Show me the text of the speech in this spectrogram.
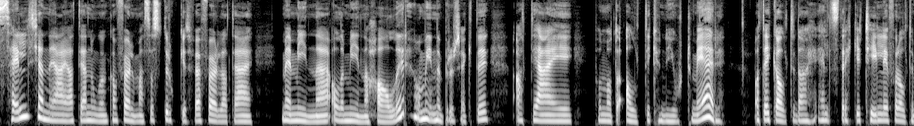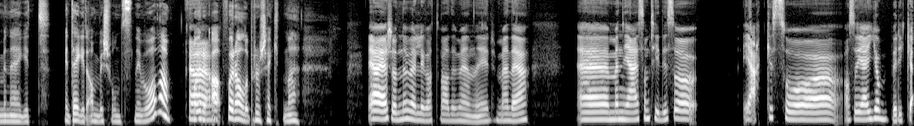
selv kjenner jeg at jeg noen gang kan føle meg så strukket, for jeg føler at jeg med mine, alle mine haler og mine prosjekter at jeg på en måte alltid kunne gjort mer. Og at jeg ikke alltid da helt strekker til i forhold til min eget, mitt eget ambisjonsnivå da, for, ja, ja. for, alle prosjektene. Ja, jeg skjønner veldig godt hva du mener med det. Eh, men jeg samtidig så Jeg er ikke så Altså, jeg jobber ikke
